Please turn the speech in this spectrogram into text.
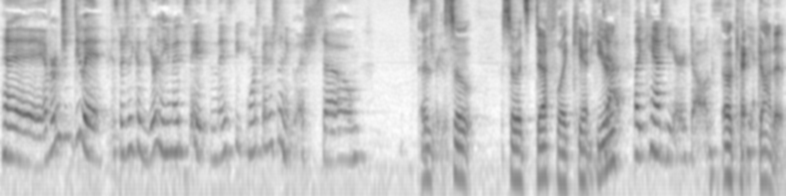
Hey, everyone should do it, especially because you're in the United States and they speak more Spanish than English. So, it's the truth. so so it's deaf like can't hear. Deaf, like can't hear dogs. Okay, Yeah. got it.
